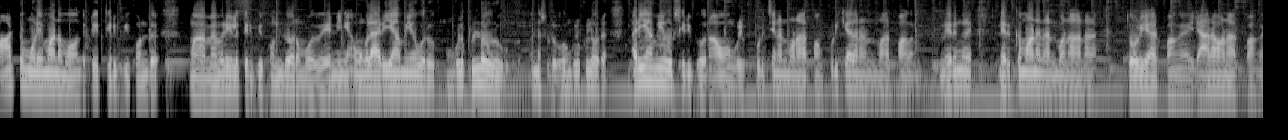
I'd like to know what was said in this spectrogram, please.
பாட்டு மூலயமா நம்ம வந்துட்டு திருப்பி கொண்டு மெமரியில் திருப்பி கொண்டு வரும்போது நீங்கள் உங்களை அறியாமையே ஒரு உங்களுக்குள்ள ஒரு என்ன சொல்கிறது உங்களுக்குள்ள ஒரு அறியாமையே ஒரு சிரிப்பு வரும். அவன் உங்களுக்கு பிடிச்ச நண்பனாக இருப்பான் பிடிக்காத நண்பனாக இருப்பாங்க நெருங்க நெருக்கமான நண்பனான தோழியாக இருப்பாங்க யாராவனா இருப்பாங்க.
